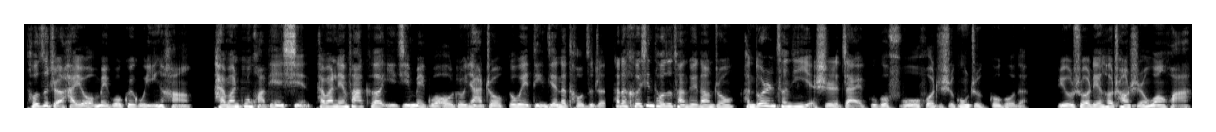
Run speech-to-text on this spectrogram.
投资者还有美国硅谷银行、台湾中华电信、台湾联发科以及美国、欧洲、亚洲多位顶尖的投资者。他的核心投资团队当中，很多人曾经也是在 Google 服务或者是供职 Google 的，比如说联合创始人汪华，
